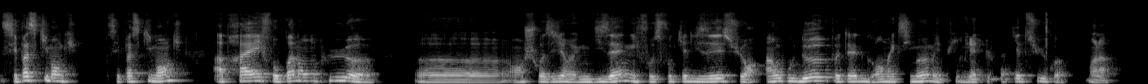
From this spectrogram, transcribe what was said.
c'est pas ce qui manque. C'est pas ce qui manque. Après, il ne faut pas non plus euh, euh, en choisir une dizaine. Il faut se focaliser sur un ou deux, peut-être grand maximum, et puis mettre le paquet dessus. Quoi. Voilà.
